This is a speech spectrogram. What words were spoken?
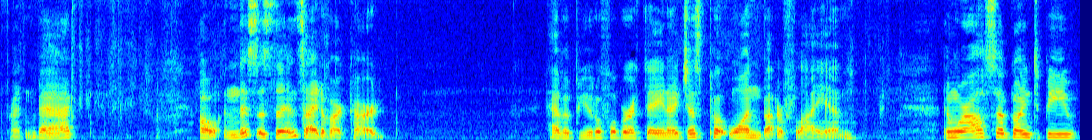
front and back, Oh, and this is the inside of our card. Have a beautiful birthday. And I just put one butterfly in. And we're also going to be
